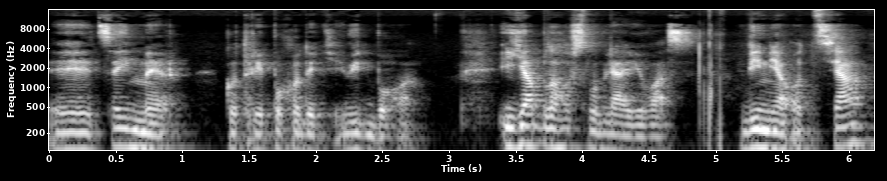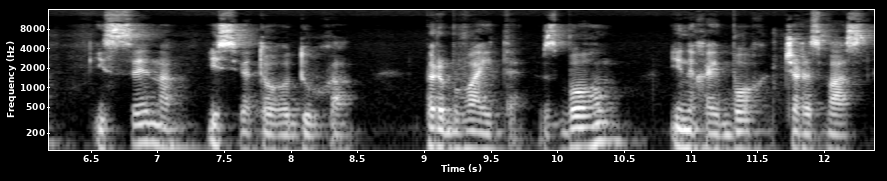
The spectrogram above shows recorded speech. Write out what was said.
е, цей мир, котрий походить від Бога. І я благословляю вас в ім'я Отця і Сина, і Святого Духа. Перебувайте з Богом, і нехай Бог через вас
